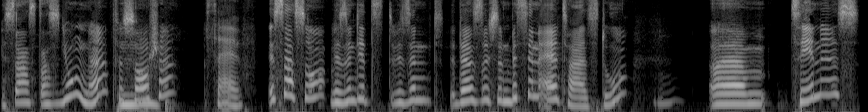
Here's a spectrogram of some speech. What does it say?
Ist das, das ist jung, ne? Für Mhm. Social? Safe. Ist das so? Wir sind jetzt, wir sind, der ist so ein bisschen älter als du. Ähm, 10 ist?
